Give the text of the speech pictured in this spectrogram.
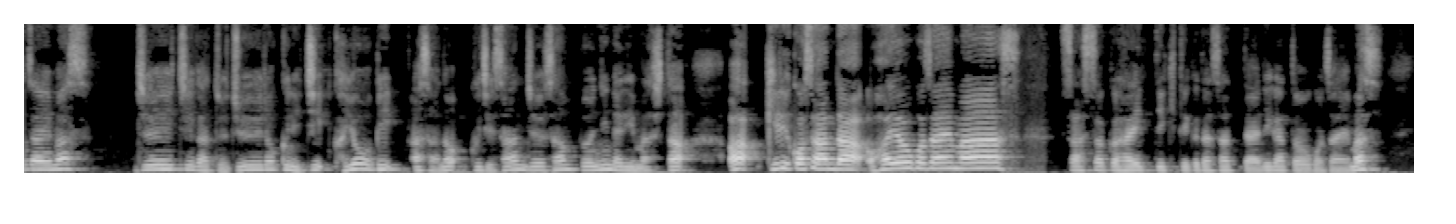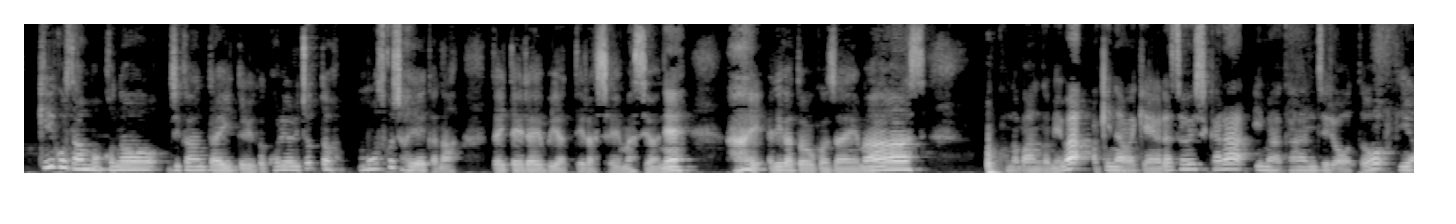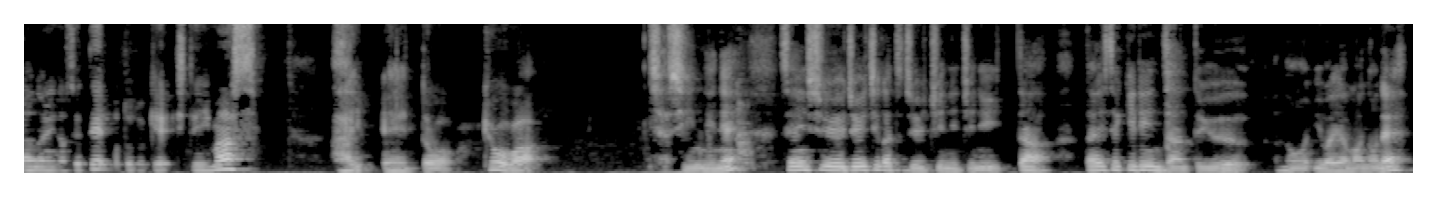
ございます。11月16日火曜日朝の9時33分になりました。あ、キリコさんだ。おはようございます。早速入ってきてくださってありがとうございます。キリコさんもこの時間帯というか、これよりちょっともう少し早いかな。だいたいライブやっていらっしゃいますよね。はい、ありがとうございます。この番組は沖縄県浦添市から今感じる音をピアノに乗せてお届けしています。はい、えーっと、今日は写真にね、先週11月11日に行った大石林山というあの岩山のね、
